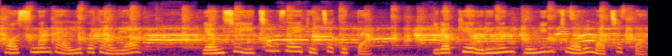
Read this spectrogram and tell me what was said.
버스는 달리고 달려 연수 이청사에 도착했다. 이렇게 우리는 볼링 투어를 마쳤다.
